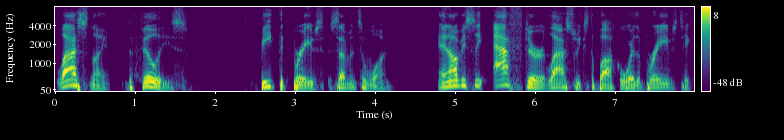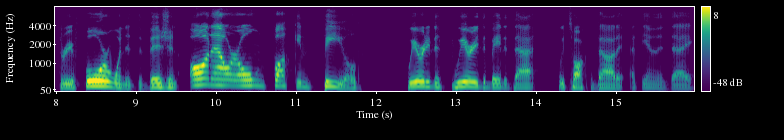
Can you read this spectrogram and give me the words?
last night the Phillies beat the Braves seven to one, and obviously after last week's debacle where the Braves take three or four, win the division on our own fucking field, we already we already debated that. We talked about it. At the end of the day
